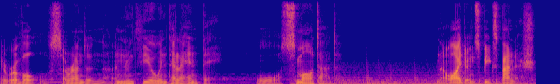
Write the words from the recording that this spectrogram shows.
It revolves around an anuncio inteligente, or smart ad. Now I don't speak Spanish,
